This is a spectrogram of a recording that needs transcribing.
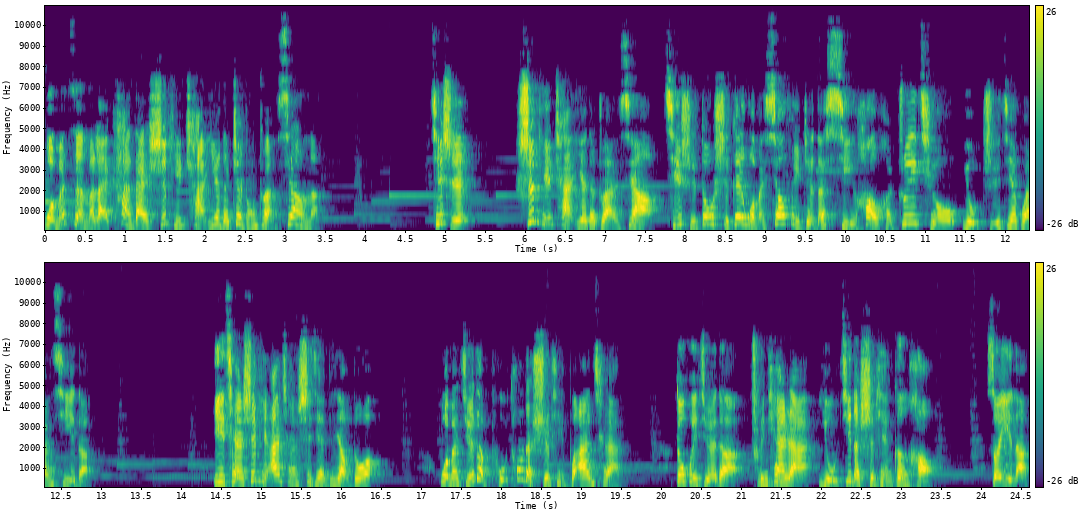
我们怎么来看待食品产业的这种转向呢？其实。食品产业的转向，其实都是跟我们消费者的喜好和追求有直接关系的。以前食品安全事件比较多，我们觉得普通的食品不安全，都会觉得纯天然有机的食品更好，所以呢，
